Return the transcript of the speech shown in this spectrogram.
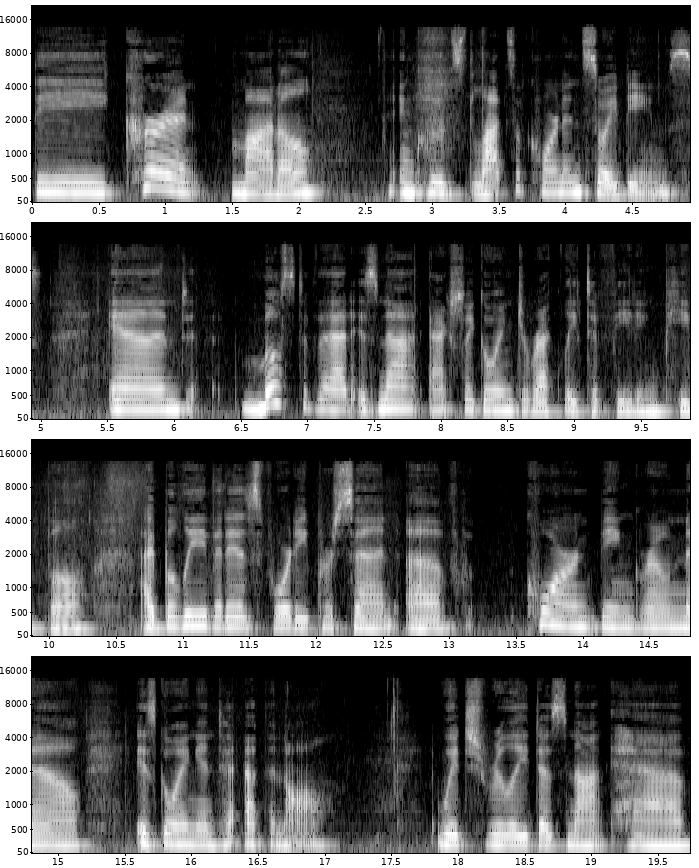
the current model includes lots of corn and soybeans. And most of that is not actually going directly to feeding people. I believe it is 40% of corn being grown now is going into ethanol, which really does not have,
